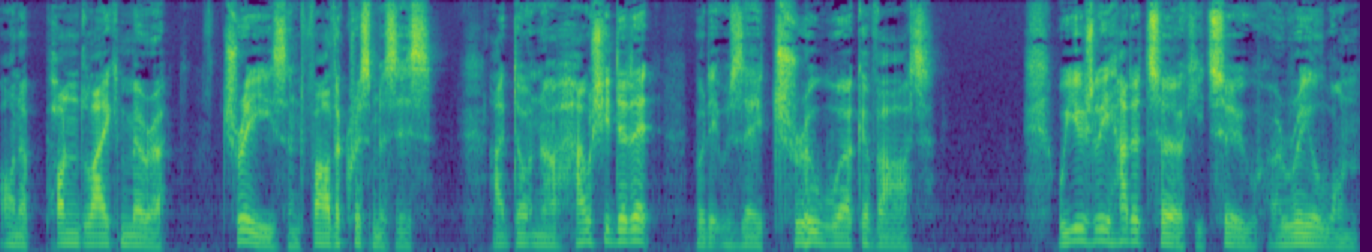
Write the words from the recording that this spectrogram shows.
on a pond like mirror, trees and Father Christmases. I don't know how she did it, but it was a true work of art. We usually had a turkey too, a real one.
